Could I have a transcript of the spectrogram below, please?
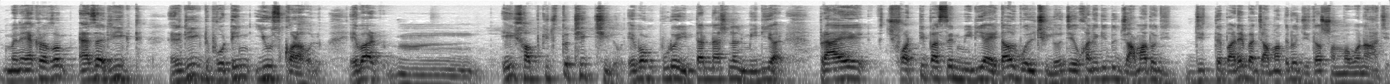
মানে একরকম as a rigged rigged voting use করা হলো। এবার এই সব কিছু তো ঠিক ছিল এবং পুরো ইন্টারন্যাশনাল মিডিয়ার প্রায় ফর্টি পার্সেন্ট মিডিয়া এটাও বলছিল যে ওখানে কিন্তু জামাতও জিত- জিততে পারে বা জামাতেরও জেতার সম্ভাবনা আছে।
